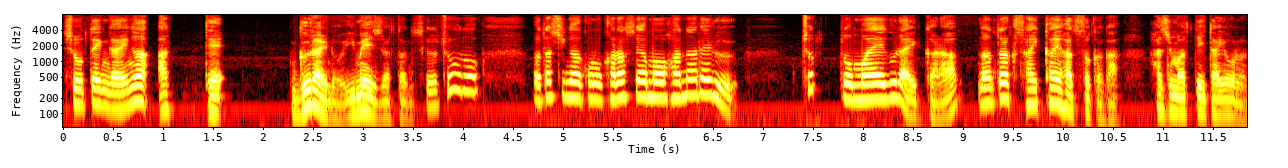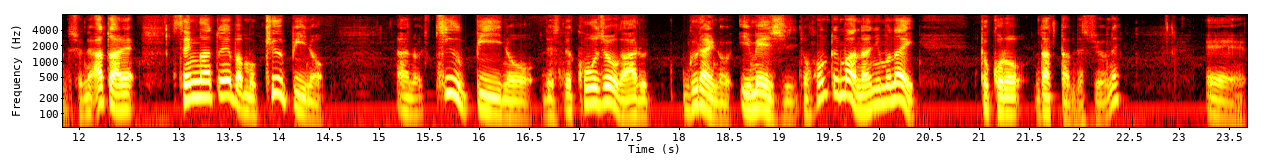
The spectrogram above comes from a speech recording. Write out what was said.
商店街があってぐらいのイメージだったんですけどちょうど私がこの烏山を離れるちょっと前ぐらいからなんとなく再開発とかが始まっていたようなんですよね。あとあれ仙川といえばもうキューピーのあのキューピーのですね工場があるぐらいのイメージの本当にまあ何もないところだったんですよね。え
